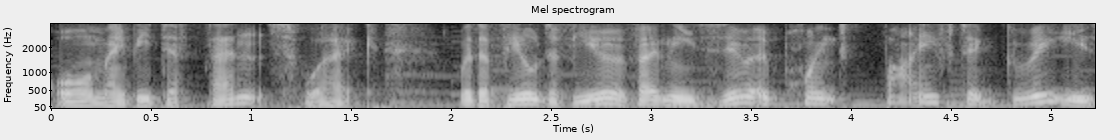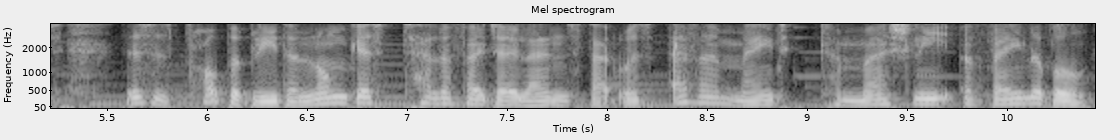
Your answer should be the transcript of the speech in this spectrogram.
or maybe defense work. With a field of view of only 0.5 degrees, this is probably the longest telephoto lens that was ever made commercially available.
